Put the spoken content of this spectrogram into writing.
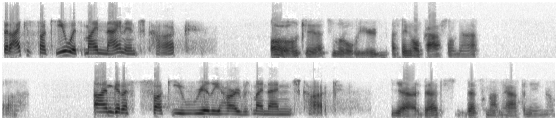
But I could fuck you with my nine-inch cock. Oh, okay, that's a little weird. I think I'll pass on that. Uh, I'm gonna fuck you really hard with my nine-inch cock. yeah, that's that's not happening.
